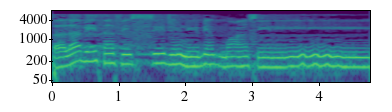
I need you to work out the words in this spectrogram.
فلبث في السجن بضع سنين.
